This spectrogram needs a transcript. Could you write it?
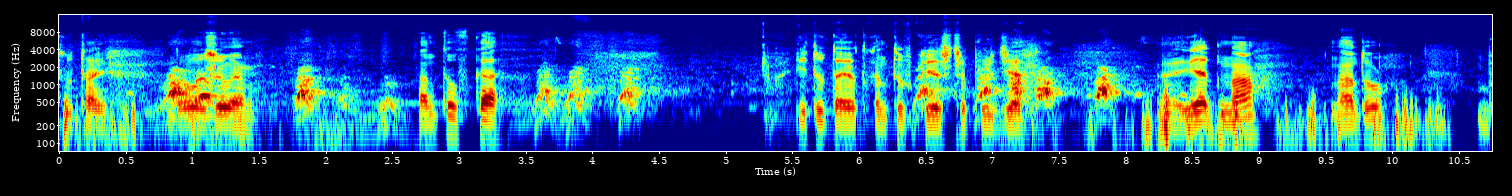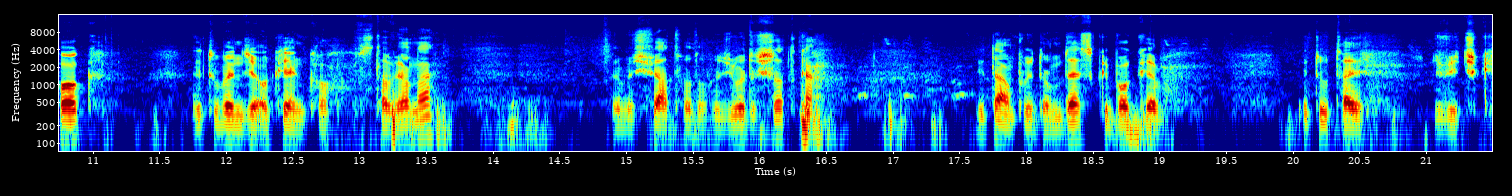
Tutaj dołożyłem kantówkę. I tutaj od kantówki jeszcze pójdzie e, jedna na dół, bok i tu będzie okienko wstawione, żeby światło dochodziło do środka. I tam pójdą deski bokiem i tutaj drzwiczki.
